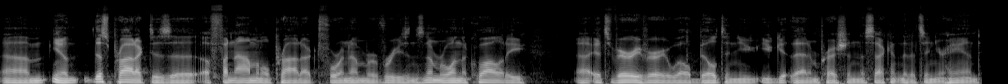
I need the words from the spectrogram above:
um, you know this product is a, a, phenomenal product for a number of reasons. Number one, the quality. Uh, it's very very well built, and you you get that impression the second that it's in your hand.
